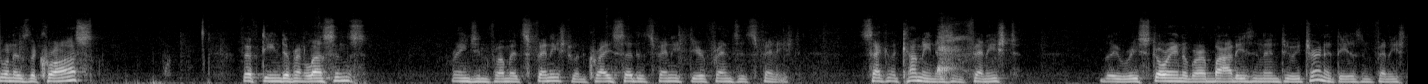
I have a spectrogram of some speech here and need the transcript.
one is the cross. 15 different lessons, ranging from it's finished, when Christ said it's finished, dear friends, it's finished. Second coming isn't finished. The restoring of our bodies and into eternity isn't finished.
